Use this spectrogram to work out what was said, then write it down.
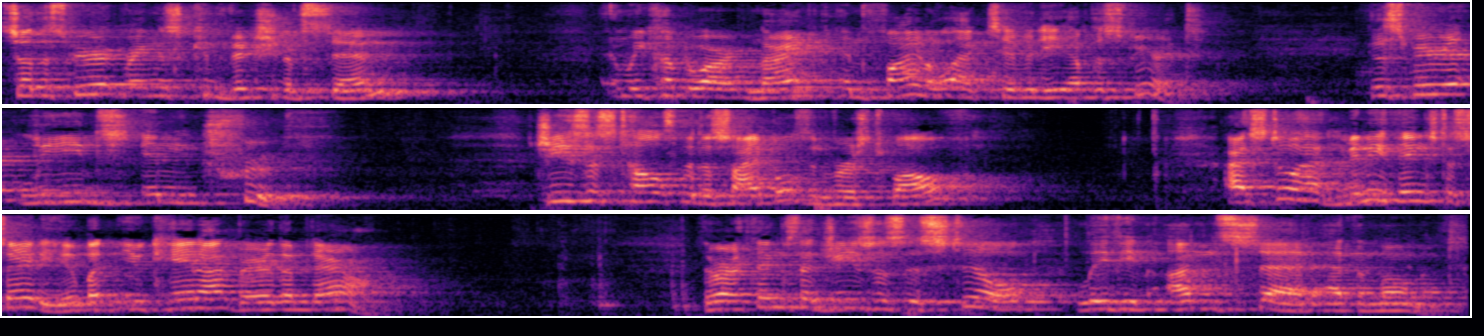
So the Spirit brings conviction of sin, and we come to our ninth and final activity of the Spirit. The Spirit leads in truth. Jesus tells the disciples in verse 12, I still have many things to say to you, but you cannot bear them now. There are things that Jesus is still leaving unsaid at the moment.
